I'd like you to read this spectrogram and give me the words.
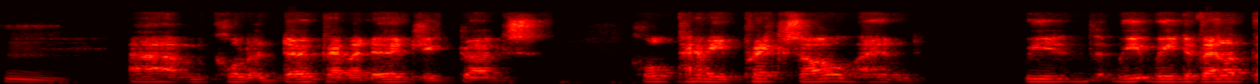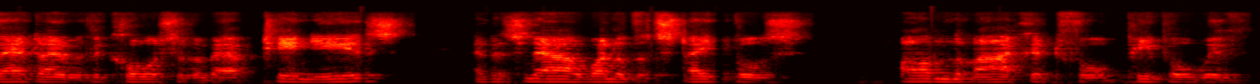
hmm. um, called a dopaminergic drugs called pramipexole. And we, we, we developed that over the course of about 10 years. And it's now one of the staples on the market for people with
